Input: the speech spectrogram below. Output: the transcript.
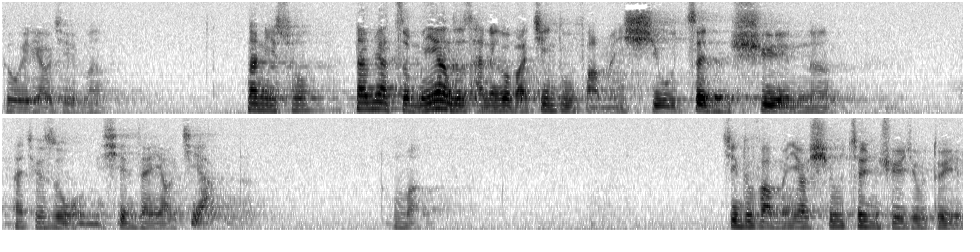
各位了解吗？那你说？那么要怎么样子才能够把净土法门修正确呢？那就是我们现在要讲的，懂吗？净土法门要修正确就对了。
